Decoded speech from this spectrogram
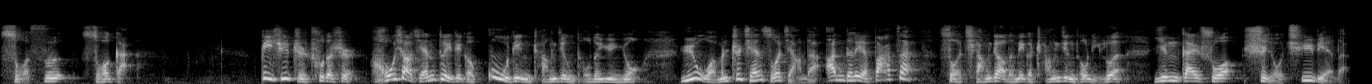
所思所感。必须指出的是，侯孝贤对这个固定长镜头的运用，与我们之前所讲的安德烈巴赞所强调的那个长镜头理论，应该说是有区别的。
